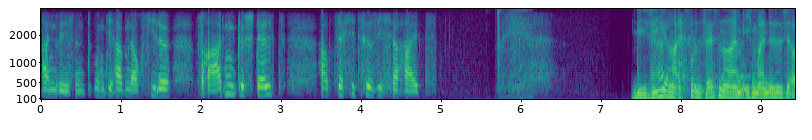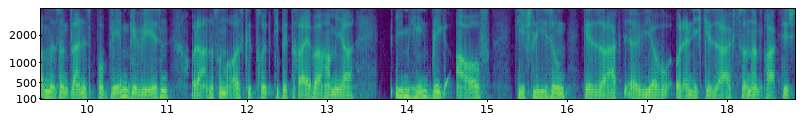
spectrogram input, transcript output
anwesend und die haben auch viele Fragen gestellt, hauptsächlich zur Sicherheit. Die Sicherheit von Fessenheim, ich meine, das ist ja immer so ein kleines Problem gewesen. Oder andersrum ausgedrückt, die Betreiber haben ja im Hinblick auf die Schließung gesagt, äh, wir, oder nicht gesagt, sondern praktisch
